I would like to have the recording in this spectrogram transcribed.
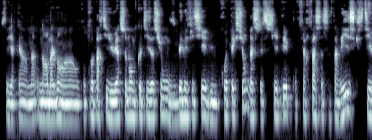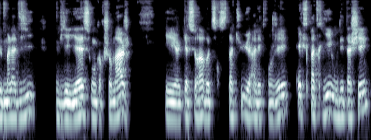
c'est-à-dire qu'un normalement, hein, en contrepartie du versement de cotisations, vous bénéficiez d'une protection de la société pour faire face à certains risques, style maladie, vieillesse ou encore chômage. Et euh, quel sera votre statut à l'étranger, expatrié ou détaché?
